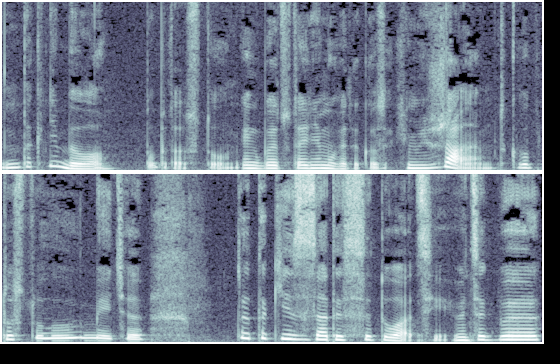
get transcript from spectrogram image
no tak nie było, po prostu. Jakby tutaj nie mówię tego z jakimś żalem, tylko po prostu miejcie to taki zarys sytuacji, więc jakby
